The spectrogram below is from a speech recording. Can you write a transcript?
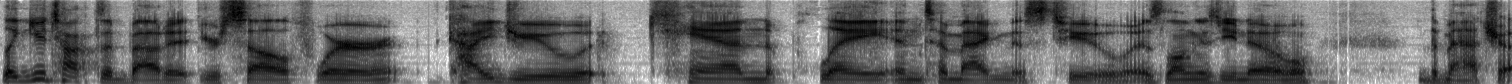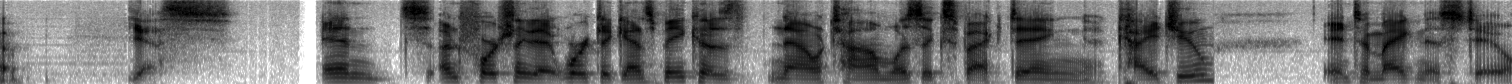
Like you talked about it yourself, where Kaiju can play into Magnus 2 as long as you know the matchup. yes. And unfortunately, that worked against me because now Tom was expecting Kaiju into Magnus 2,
